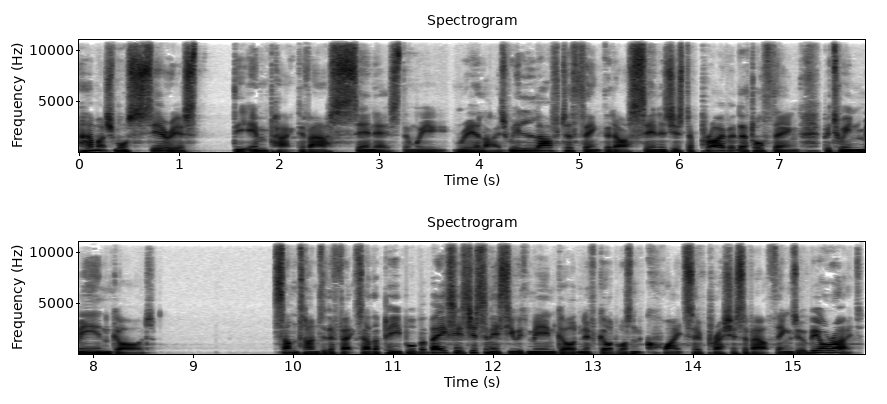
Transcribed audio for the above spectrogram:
how much more serious the impact of our sin is than we realize. We love to think that our sin is just a private little thing between me and God. Sometimes it affects other people, but basically it's just an issue with me and God. And if God wasn't quite so precious about things, it would be all right.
